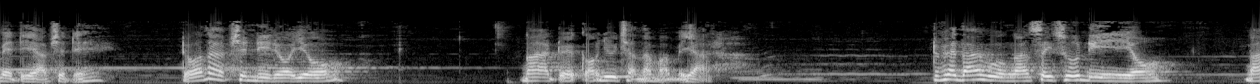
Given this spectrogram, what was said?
မဲ့တရားဖြစ်တယ်ဒေါသဖြစ်နေတော့ရောငါအတွက်ကောင်းကျိုးချမ်းသာမှမရတာတစ်ဖက်သားကိုငါစိတ်ဆိုးနေရောငါ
